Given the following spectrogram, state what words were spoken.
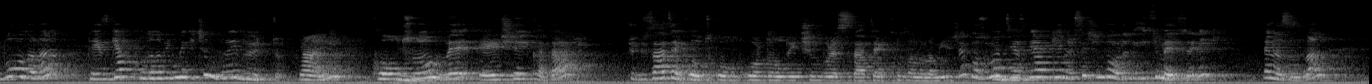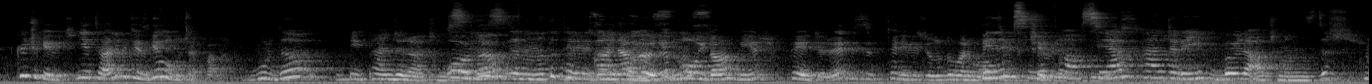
bu alana tezgah kullanabilmek için burayı büyüttüm. Yani koltuğum ve e, şey kadar çünkü zaten koltuk ol- orada olduğu için burası zaten kullanılamayacak. O zaman tezgah gelirse şimdi orada bir 2 metrelik en azından küçük ev için yeterli bir tezgah olacak bana. Burada bir pencere açmışsınız. Orada- yanına da televizyon Aynen böyle boydan bir pencere. Bizim televizyonu Benim monte size çevirebildiğimiz. tavsiyem pencereyi böyle açmanızdır. Hı.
